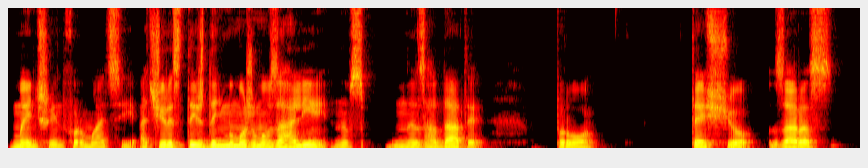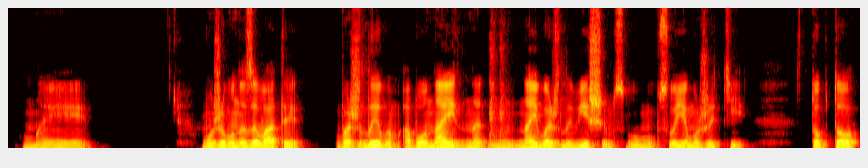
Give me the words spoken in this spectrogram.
менше інформації, а через тиждень ми можемо взагалі не, не згадати про те, що зараз ми можемо називати важливим або най, найважливішим в своєму, житті. Тобто,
